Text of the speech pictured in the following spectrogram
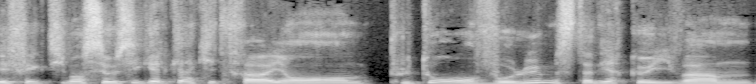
effectivement, c'est aussi quelqu'un qui travaille en, plutôt en volume, c'est-à-dire qu'il va hum,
